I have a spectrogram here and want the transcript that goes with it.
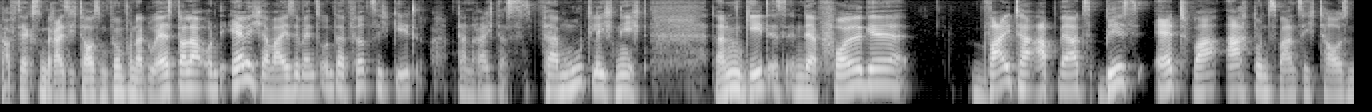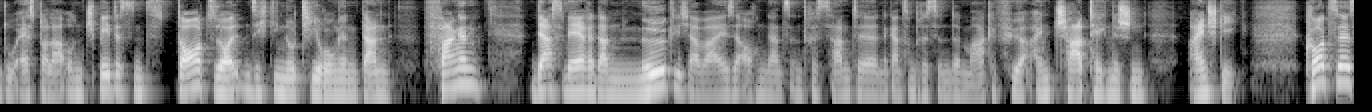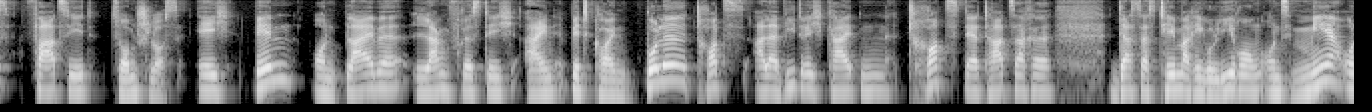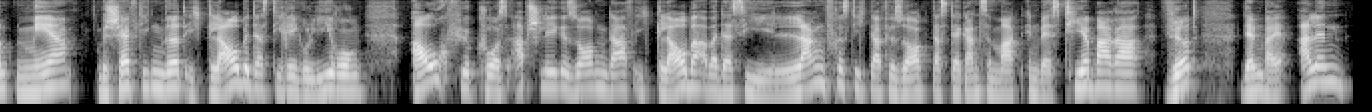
auf 36.500 US-Dollar und ehrlicherweise, wenn es unter 40 geht, dann reicht das vermutlich nicht. Dann geht es in der Folge weiter abwärts bis etwa 28.000 US-Dollar und spätestens dort sollten sich die Notierungen dann fangen. Das wäre dann möglicherweise auch eine ganz interessante, eine ganz interessante Marke für einen charttechnischen Einstieg. Kurzes Fazit zum Schluss. Ich bin und bleibe langfristig ein Bitcoin-Bulle, trotz aller Widrigkeiten, trotz der Tatsache, dass das Thema Regulierung uns mehr und mehr beschäftigen wird. Ich glaube, dass die Regulierung auch für Kursabschläge sorgen darf. Ich glaube aber, dass sie langfristig dafür sorgt, dass der ganze Markt investierbarer wird. Denn bei allen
